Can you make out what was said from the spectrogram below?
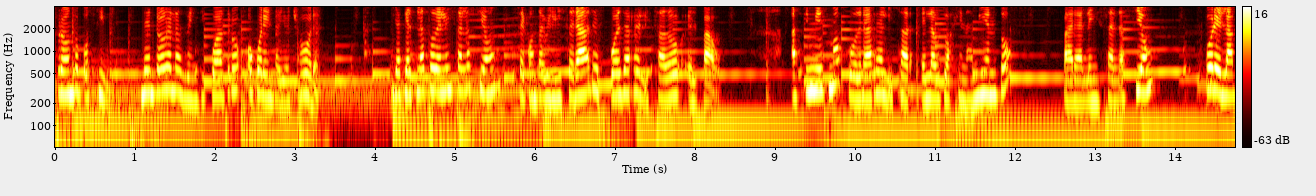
pronto posible, dentro de las 24 o 48 horas, ya que el plazo de la instalación se contabilizará después de realizado el pago. Asimismo, podrá realizar el autoagenamiento para la instalación por el app.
